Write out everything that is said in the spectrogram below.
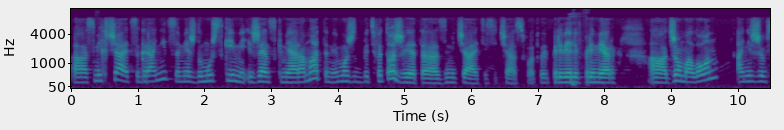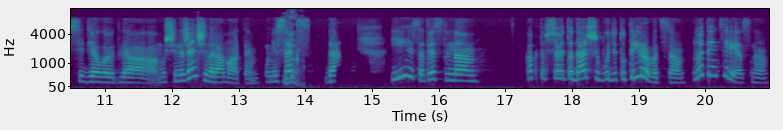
э, смягчается граница между мужскими и женскими ароматами. Может быть, вы тоже это замечаете сейчас. Вот вы привели в пример э, Джо Малон. Они же все делают для мужчин и женщин ароматы. Унисекс, да. да? И, соответственно, как-то все это дальше будет утрироваться. Но это интересно.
